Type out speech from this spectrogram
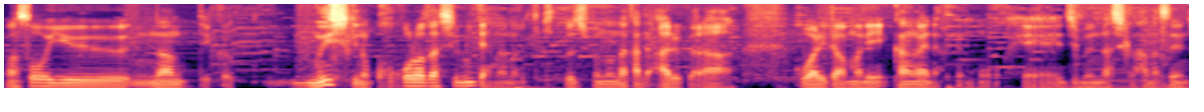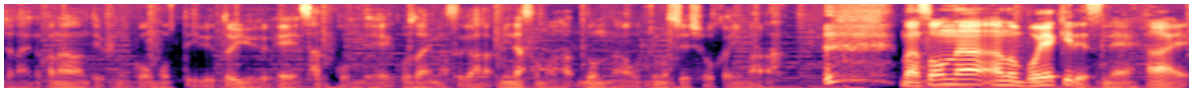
まあ、そういう、なんていうか、無意識の志みたいなのがきっと自分の中であるから、こう割とあんまり考えなくても、えー、自分らしく話せるんじゃないのかなというふうにこう思っているという、えー、昨今でございますが、皆様どんなお気持ちでしょうか、今。まあ、そんな、あの、ぼやきですね。はい。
